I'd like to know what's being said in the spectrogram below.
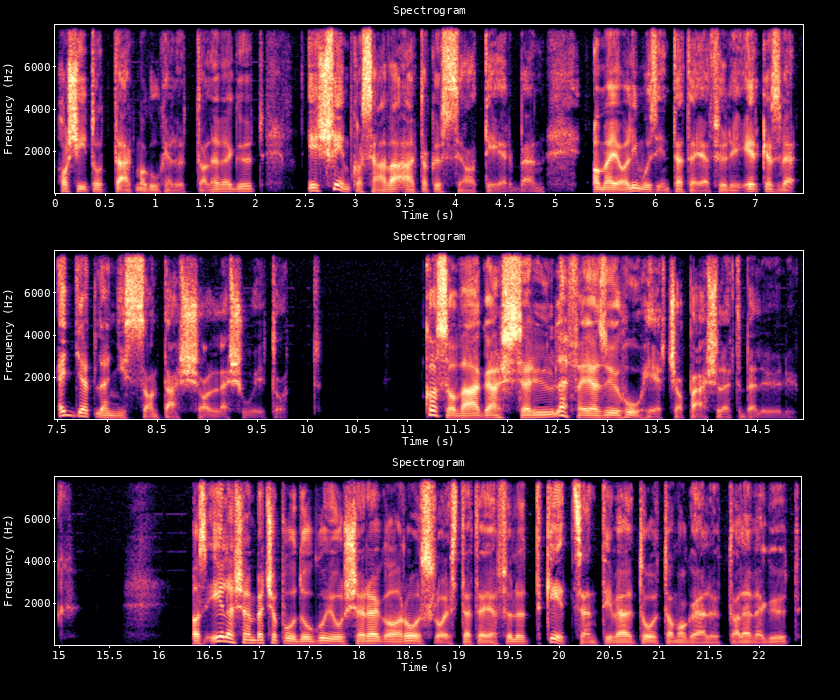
hasították maguk előtt a levegőt, és fémkaszává álltak össze a térben, amely a limuzin teteje fölé érkezve egyetlen nyisszantással lesújtott. Kaszavágásszerű, lefejező hóhércsapás lett belőlük. Az élesen becsapódó golyósereg a Rolls-Royce teteje fölött két centivel tolta maga előtt a levegőt,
